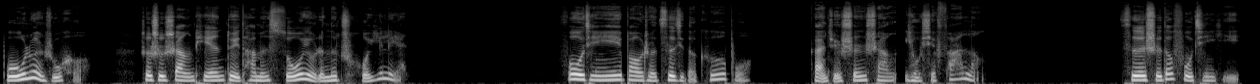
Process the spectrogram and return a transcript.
不论如何，这是上天对他们所有人的垂怜。傅锦仪抱着自己的胳膊，感觉身上有些发冷。此时的傅锦仪，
